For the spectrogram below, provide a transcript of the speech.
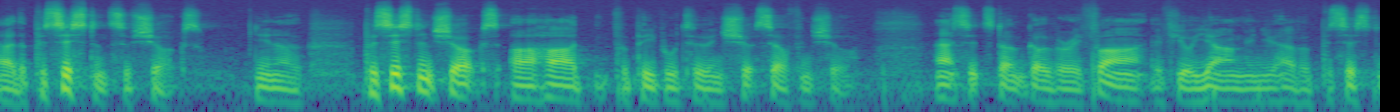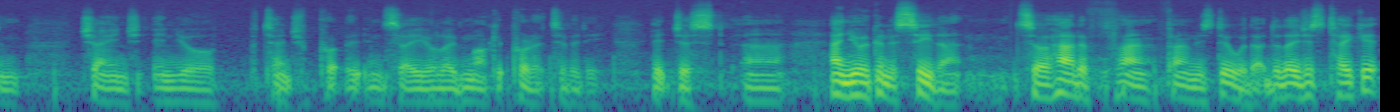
uh, the persistence of shocks. You know, Persistent shocks are hard for people to self-insure. Assets don't go very far if you're young and you have a persistent change in your potential, in say, your labour market productivity. It just, uh, and you're going to see that. So how do fa families deal with that? Do they just take it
